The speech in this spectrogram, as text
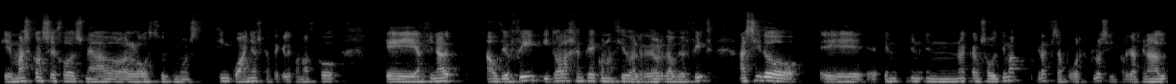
que más consejos me ha dado a lo largo de estos últimos cinco años, que hace que le conozco, que al final AudioFit y toda la gente que he conocido alrededor de AudioFit ha sido eh, en, una causa última gracias a Power Explosive, porque al final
